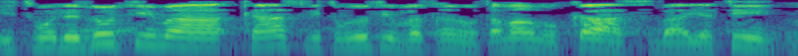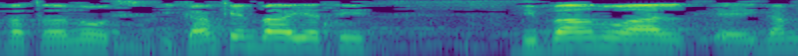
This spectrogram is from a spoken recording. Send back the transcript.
התמודדות עם הכעס והתמודדות עם ותרנות. אמרנו, כעס בעייתי, ותרנות היא גם כן בעייתית. דיברנו על אה, גם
